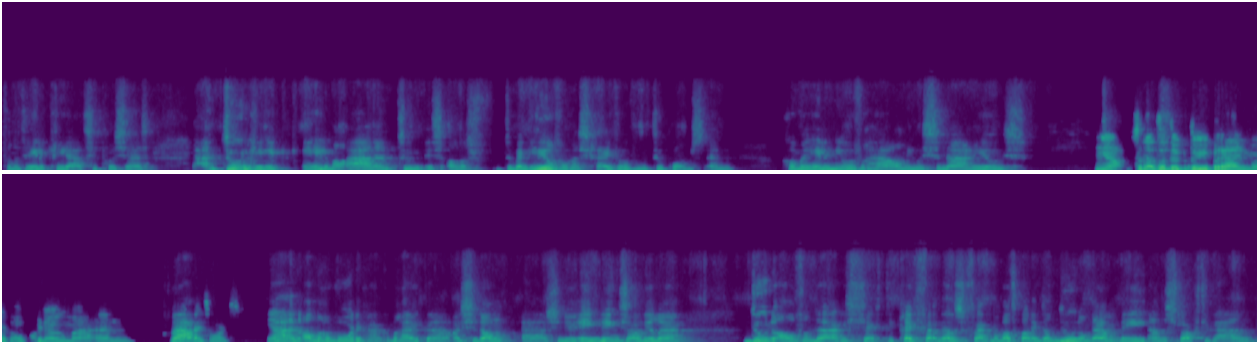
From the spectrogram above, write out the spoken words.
Van het hele creatieproces. Ja, en toen ging ik helemaal aan. En toen, is alles, toen ben ik heel veel gaan schrijven over mijn toekomst. En gewoon mijn hele nieuwe verhaal, nieuwe scenario's. Ja, zodat het ook door je brein wordt opgenomen en waarheid wordt. Ja, Ja. en andere woorden gaan gebruiken. Als je dan, hè, als je nu één ding zou willen doen al vandaag, als je zegt, ik krijg wel eens een vraag, maar wat kan ik dan doen om daarmee aan de slag te gaan?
